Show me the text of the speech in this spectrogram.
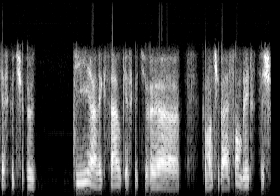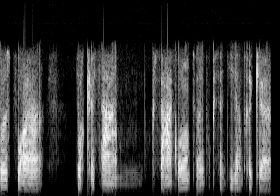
qu'est-ce que tu veux dire avec ça ou qu'est-ce que tu veux comment tu vas assembler toutes ces choses pour pour que ça ça raconte, euh, pour que ça dise un truc, euh,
